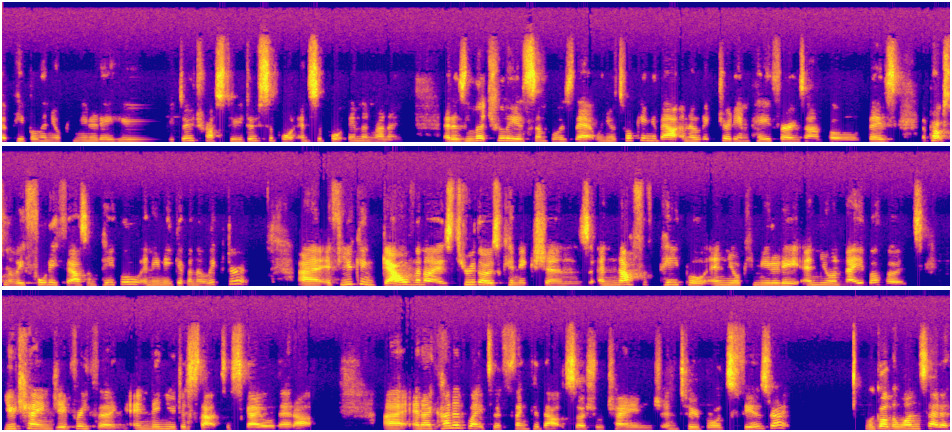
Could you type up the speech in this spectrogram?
at people in your community who you do trust, who you do support, and support them in running. It is literally as simple as that. When you're talking about an electorate MP, for example, there's approximately 40,000 people in any given electorate. Uh, if you can galvanize through those connections enough of people in your community, in your neighborhoods, you change everything, and then you just start to scale that up. Uh, and I kind of like to think about social change in two broad spheres, right? We've got the one side of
